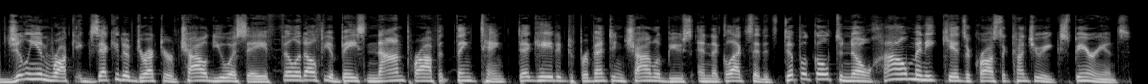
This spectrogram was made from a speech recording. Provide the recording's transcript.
Jillian Ruck, executive director of Child USA, a Philadelphia based nonprofit think tank dedicated to preventing child abuse and neglect, said it's difficult to know how many kids across the country experience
